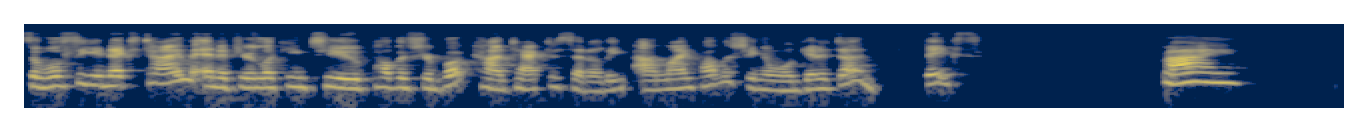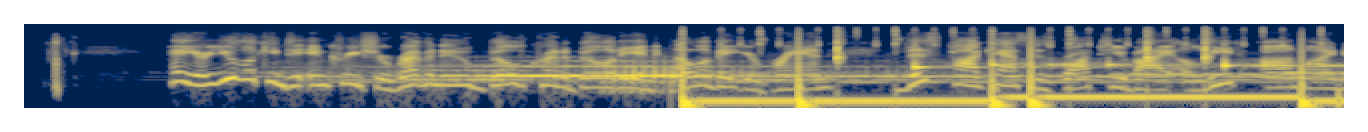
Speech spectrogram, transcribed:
So we'll see you next time. And if you're looking to publish your book, contact us at Elite Online Publishing and we'll get it done. Thanks. Bye. Hey, are you looking to increase your revenue, build credibility, and elevate your brand? This podcast is brought to you by Elite Online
